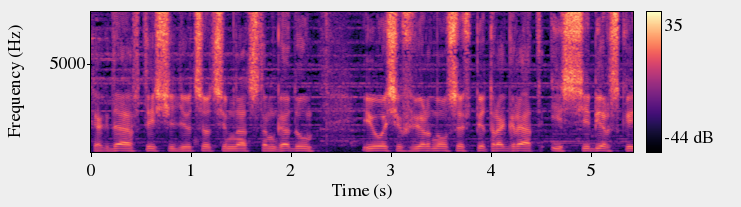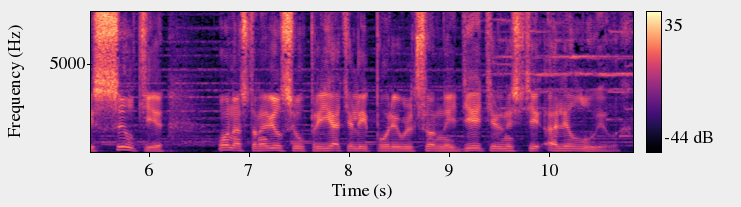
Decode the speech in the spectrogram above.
Когда в 1917 году Иосиф вернулся в Петроград из сибирской ссылки, он остановился у приятелей по революционной деятельности Аллилуевых.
